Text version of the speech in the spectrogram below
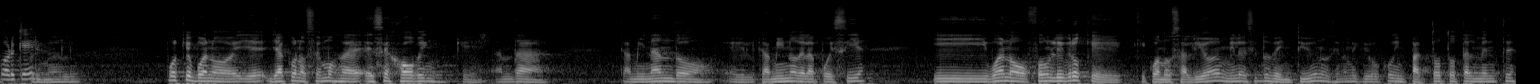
¿Por qué? Porque, bueno, ya conocemos a ese joven que anda caminando el camino de la poesía. Y bueno, fue un libro que, que, cuando salió en 1921, si no me equivoco, impactó totalmente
